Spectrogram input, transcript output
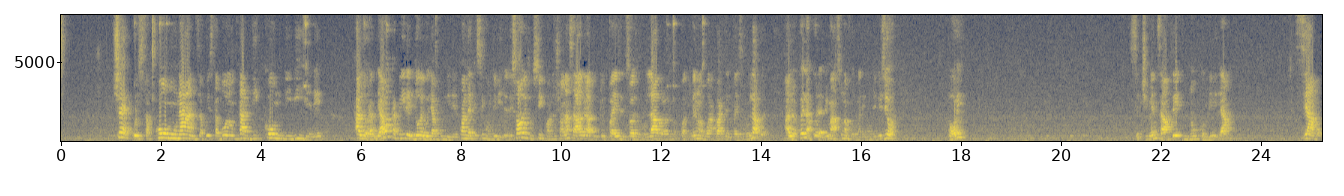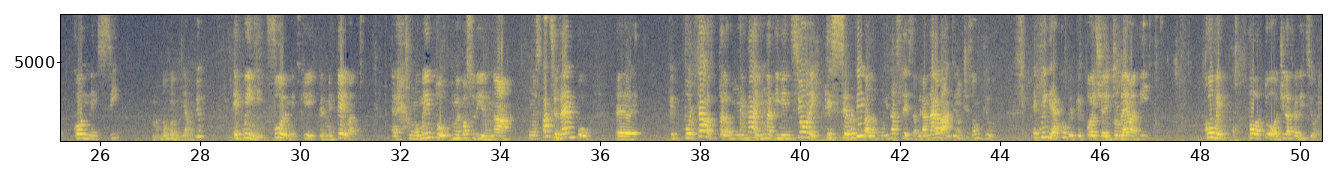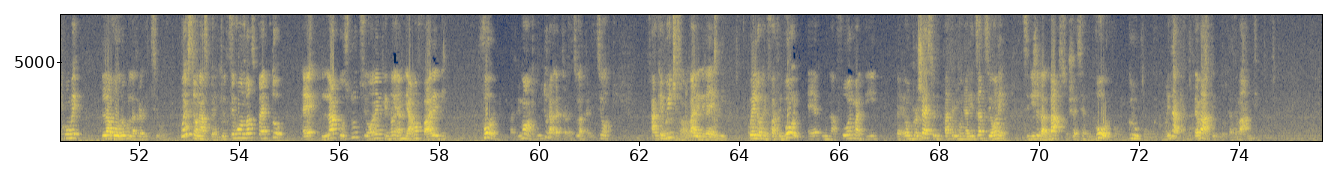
C'è questa comunanza, questa volontà di condividere? Allora andiamo a capire dove vogliamo condividere, quando è che si condivide. Di solito sì, quando c'è una sagra tutto il paese di solito collabora, quantomeno una buona parte del paese collabora. Allora quella ancora è rimasta una forma di condivisione poi, se ci pensate, non condividiamo. Siamo connessi, ma non condividiamo più. E quindi forme che permettevano eh, un momento, come posso dire, una, uno spazio-tempo eh, che portava tutta la comunità in una dimensione che serviva alla comunità stessa per andare avanti, non ci sono più. E quindi ecco perché poi c'è il problema di come porto oggi la tradizione, come lavoro con la tradizione. Questo è un aspetto. Il secondo aspetto è la costruzione che noi andiamo a fare di forme di patrimonio culturale attraverso la tradizione. Anche qui ci sono vari livelli. Quello che fate voi è una forma di, eh, un processo di patrimonializzazione, si dice dal basso, cioè siete voi come gruppo, come comunità che andate avanti, lo portate avanti.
